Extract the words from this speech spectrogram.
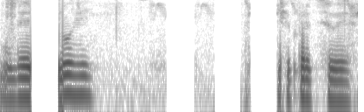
Один другий. Чи працюєш?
